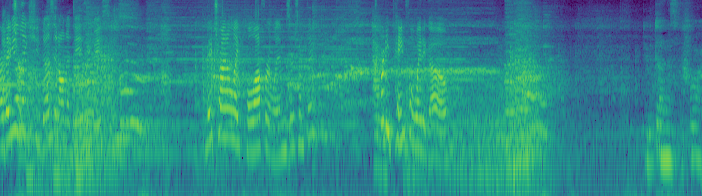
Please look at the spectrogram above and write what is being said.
Are I they feel tr- like she does it on a daily basis. they trying to like pull off her limbs or something? It's a pretty painful way to go. You've done this before.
